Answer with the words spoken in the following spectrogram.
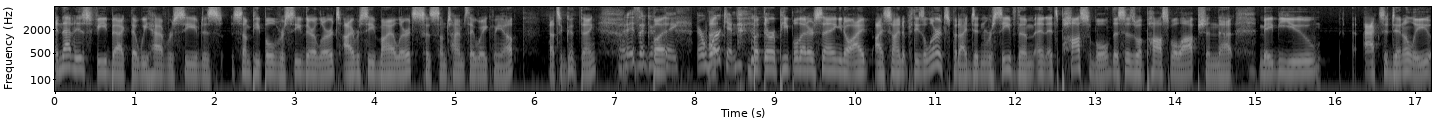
And that is feedback that we have received. Is some people receive their alerts. I receive my alerts because sometimes they wake me up. That's a good thing. That is a good But, thing. They're uh, working. but there are people that are saying, you know, I, I signed up for these alerts, but I didn't receive them. And it's possible, this is a possible option that maybe you accidentally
